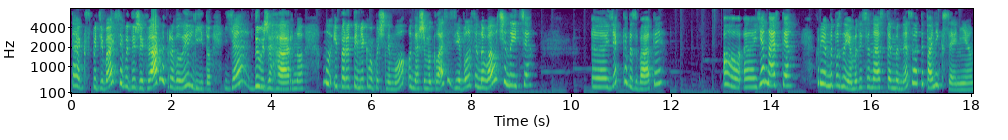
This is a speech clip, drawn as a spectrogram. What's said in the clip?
Так, сподіваюся, ви дуже гарно провели літо. Я дуже гарно. Ну і перед тим, як ми почнемо, у нашому класі з'явилася нова учениця. Е, як тебе звати? О, е, я Настя. Приємно познайомитися, Настя. Мене звати пані Ксенія.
